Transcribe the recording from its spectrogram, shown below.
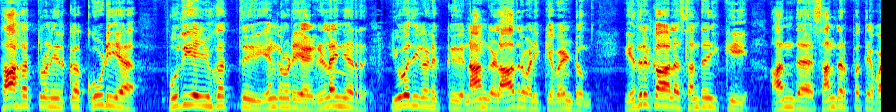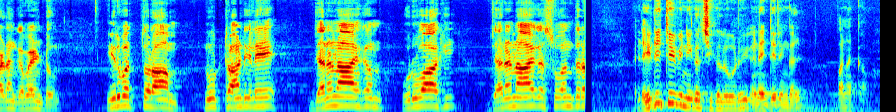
தாகத்துடன் இருக்கக்கூடிய புதிய யுகத்து எங்களுடைய இளைஞர் யுவதிகளுக்கு நாங்கள் ஆதரவளிக்க வேண்டும். எதிர்கால சந்ததிக்கு அந்த சந்தர்ப்பத்தை வழங்க வேண்டும். இருபத்தொராம் நூற்றாண்டிலே ஜனநாயகம் உருவாகி ஜனநாயக சுதந்திரம். ரெடி டிவி நிகழ்ச்சிகளோடு இணைந்திருங்கள். வணக்கம்.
